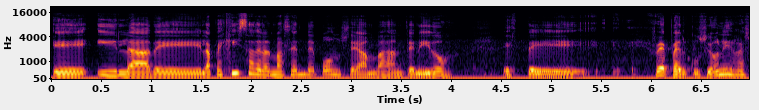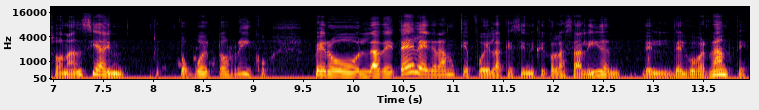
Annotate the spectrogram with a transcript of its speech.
eh, y la de la pesquisa del almacén de Ponce, ambas han tenido este repercusión y resonancia en Puerto Rico. Pero la de Telegram, que fue la que significó la salida del, del gobernante,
